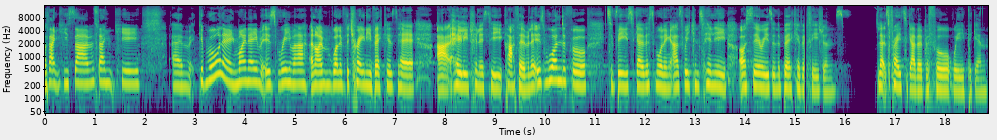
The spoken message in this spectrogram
Well, thank you, Sam. Thank you. Um, good morning. My name is Rima, and I'm one of the trainee vicars here at Holy Trinity Clapham. And it is wonderful to be together this morning as we continue our series in the book of Ephesians. Let's pray together before we begin.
